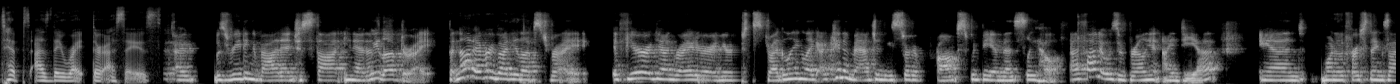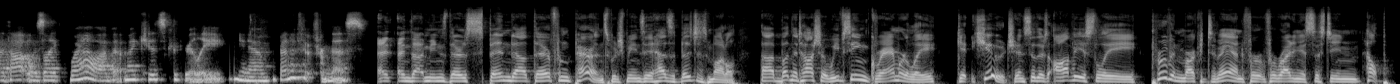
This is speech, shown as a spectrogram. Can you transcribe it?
tips as they write their essays. I was reading about it and just thought, you know, we love to write, but not everybody loves to write. If you're a young writer and you're struggling, like I can imagine these sort of prompts would be immensely helpful. I thought it was a brilliant idea. And one of the first things I thought was like, wow, I bet my kids could really, you know, benefit from this. And, and that means there's spend out there from parents, which means it has a business model. Uh, but Natasha, we've seen Grammarly get huge. And so there's obviously proven market demand for, for writing assisting help.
